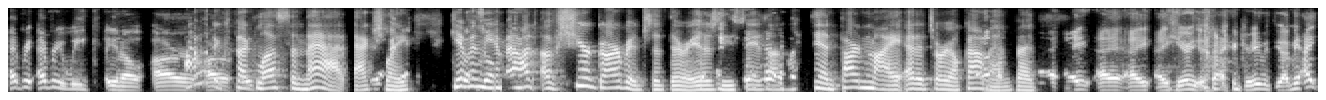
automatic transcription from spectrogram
every every week, you know, our I would our, expect less than that, actually given so, the amount of sheer garbage that there is these days on LinkedIn. Pardon my editorial comment, but I, I, I, hear you. I agree with you. I mean, I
